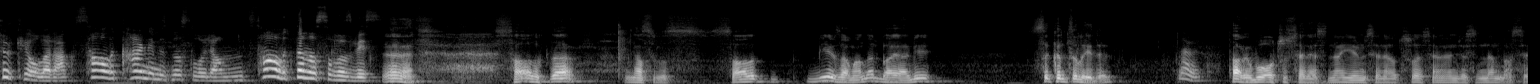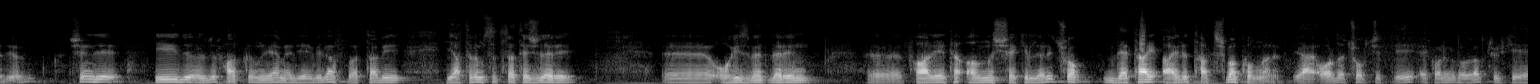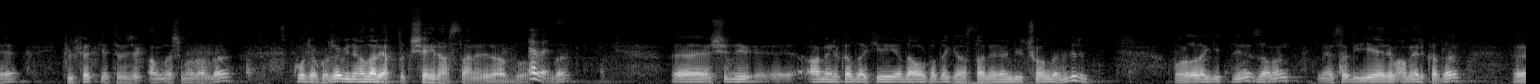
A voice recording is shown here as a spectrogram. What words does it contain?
Türkiye olarak sağlık karnemiz nasıl hocam? Sağlıkta nasılız biz? Evet. Sağlıkta nasılız? Sağlık bir zamanlar bayağı bir sıkıntılıydı. Evet. Tabii bu 30 senesinden, 20 sene, 30 sene öncesinden bahsediyorum. Şimdi yiğidi öldür, hakkını yeme diye bir laf var. Tabii yatırım stratejileri, e, o hizmetlerin e, faaliyete alınış şekilleri çok detay ayrı tartışma konuları. Yani orada çok ciddi ekonomik olarak Türkiye'ye külfet getirecek anlaşmalarla koca koca binalar yaptık. Şehir hastaneleri adı Evet. altında. Ee, şimdi e, Amerika'daki ya da Avrupa'daki hastanelerin birçoğunu da bilirim. Oralara gittiğiniz zaman mesela bir yeğenim Amerika'da e,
